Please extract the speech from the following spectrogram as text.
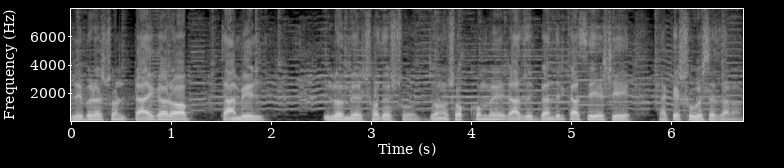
লিবারেশন টাইগার অফ তামিল ইলমের সদস্য। জনসক্ষমে রাজীব গান্ধীর কাছে এসে তাকে শুভেচ্ছা জানান।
